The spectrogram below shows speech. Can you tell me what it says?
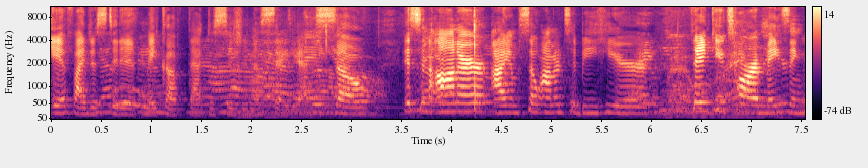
if I just didn't make up that decision to say yes. So it's an honor. I am so honored to be here. Thank you to our amazing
